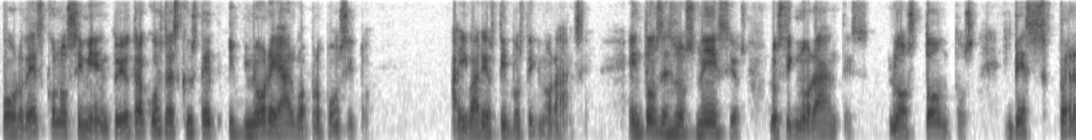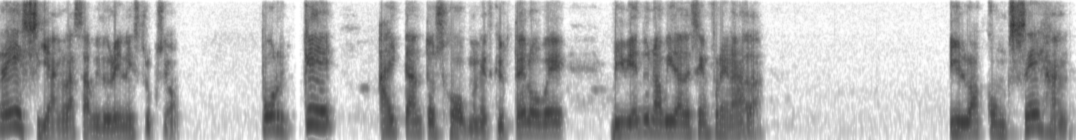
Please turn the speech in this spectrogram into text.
por desconocimiento y otra cosa es que usted ignore algo a propósito. Hay varios tipos de ignorancia. Entonces los necios, los ignorantes, los tontos desprecian la sabiduría y la instrucción. ¿Por qué hay tantos jóvenes que usted lo ve viviendo una vida desenfrenada y lo aconsejan?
